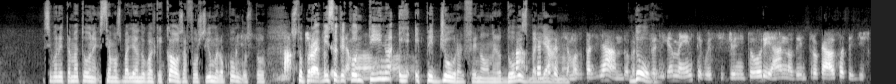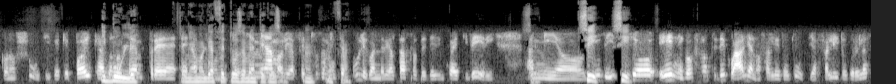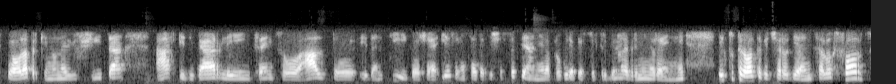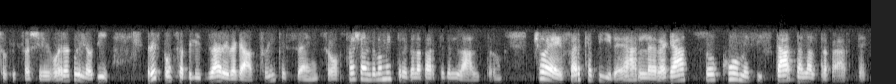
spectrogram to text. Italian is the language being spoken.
Simonetta Matone, stiamo sbagliando qualche cosa, forse io me lo pongo sto, Ma sto certo pro- che visto che stiamo- continua e, e peggiora il fenomeno. Dove Ma certo che sbagliamo? stiamo sbagliando, perché Dove? praticamente questi genitori hanno dentro casa degli sconosciuti, perché poi cadono bulli. sempre... Chiamiamoli eh, appunto, affettuosamente chiamiamoli così. affettuosamente infatti. bulli, quando in realtà sono dei delinquenti veri, Sì. a mio Sì, giudizio, e nei confronti dei quali hanno fallito tutti. Ha fallito pure la scuola perché non è riuscita a educarli in senso alto ed antico, cioè io sono stata a 17 anni alla procura presso il Tribunale per i minorenni e tutte le volte che c'era udienza lo sforzo che facevo era quello di responsabilizzare il ragazzo, in che senso? Facendolo mettere dalla parte dell'altro, cioè far capire al ragazzo come si sta dall'altra parte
